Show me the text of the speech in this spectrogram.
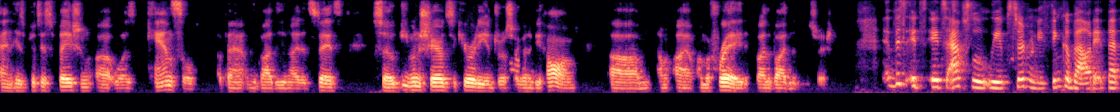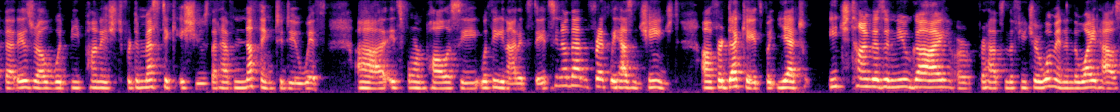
and his participation uh, was canceled apparently by the United States. So even shared security interests are going to be harmed. Um, I'm, I'm afraid by the Biden administration. This it's it's absolutely absurd when you think about it that that Israel would be punished for domestic issues that have nothing to do with uh, its foreign policy with the United States. You know that frankly hasn't changed uh, for decades, but yet each time there's a new guy or perhaps in the future woman in the white house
